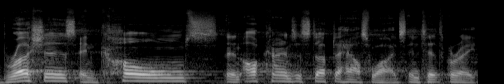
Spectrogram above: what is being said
brushes and combs and all kinds of stuff to housewives in 10th grade.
